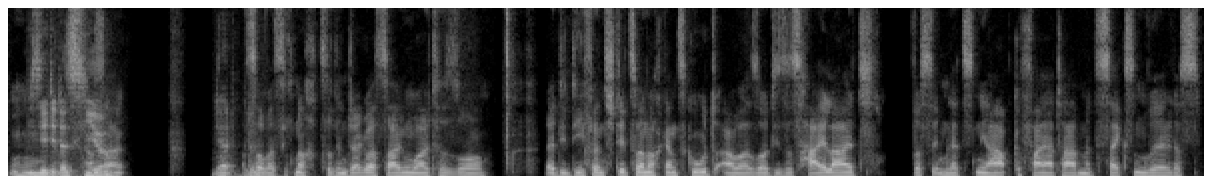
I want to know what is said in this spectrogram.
Wie seht ihr das hier? Ja, so, was ich noch zu den Jaguars sagen wollte, so, die Defense steht zwar noch ganz gut, aber so dieses Highlight, was sie im letzten Jahr abgefeiert haben mit Saxonville, das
